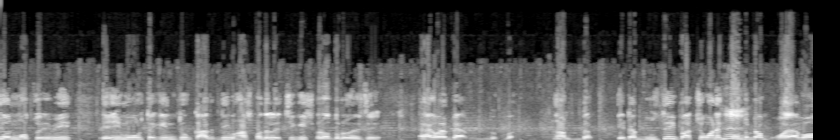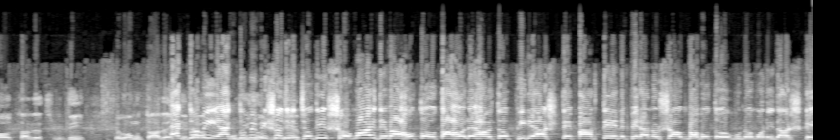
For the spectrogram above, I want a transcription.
জন মৎস্যজীবী এই মুহূর্তে কিন্তু কাকদ্বীপ হাসপাতালে চিকিৎসারত রয়েছে। একবার এটা বুঝতেই পারছ মানে কতটা ভয়াবহ তাদের স্মৃতি এবং তাদের একদমই একদমই অভিযোগ বিশ্বজিৎ যদি সময় দেওয়া হতো তাহলে হয়তো ফিরে আসতে পারতেন ফেরানো সম্ভব হতো গুণমণি দাসকে।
